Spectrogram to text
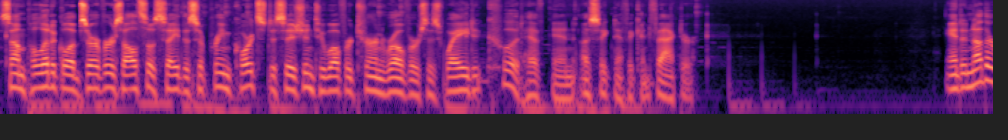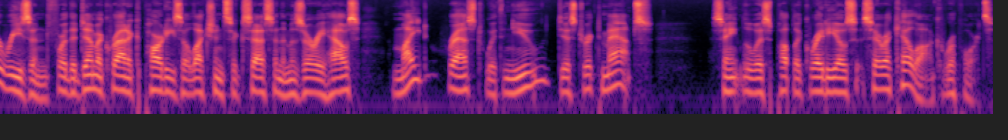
Some political observers also say the Supreme Court's decision to overturn Roe v. Wade could have been a significant factor. And another reason for the Democratic Party's election success in the Missouri House might rest with new district maps. St. Louis Public Radio's Sarah Kellogg reports.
